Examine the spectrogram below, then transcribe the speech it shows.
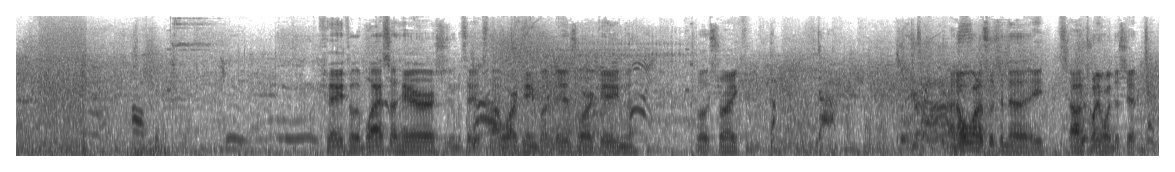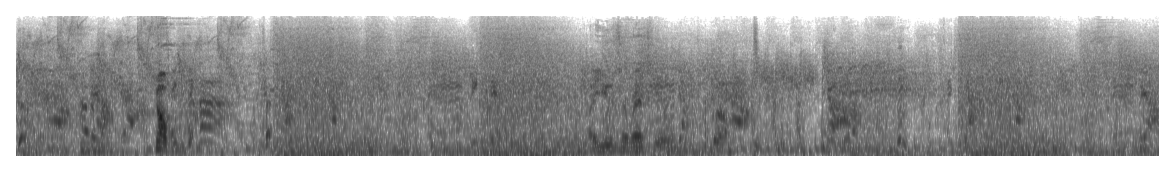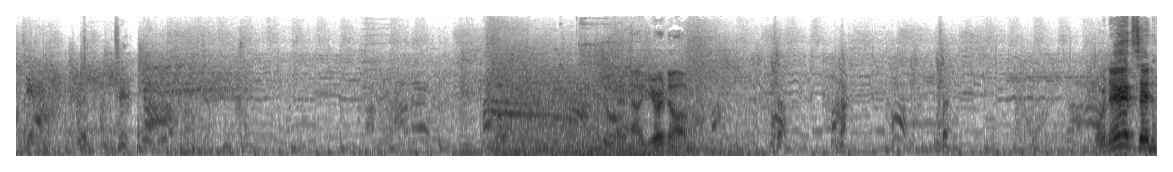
Okay, throw the blast out here. She's gonna say it's not working, but it is working. Throw the strike. I don't want to switch into eight, uh, 21 just yet. Go. I use a rescue. Okay, now you're dumb. We're dancing.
